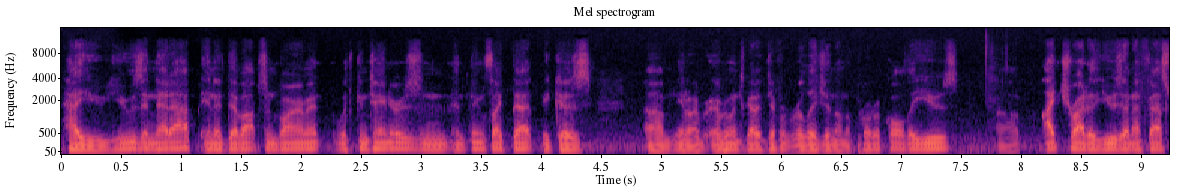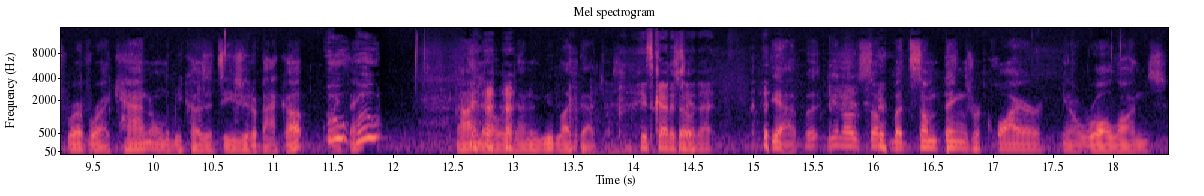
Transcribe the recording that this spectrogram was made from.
how you use a NetApp in a DevOps environment with containers and, and things like that because um, you know everyone's got a different religion on the protocol they use. Uh, I try to use NFS wherever I can, only because it's easier to back up. I, think. I know, I know you'd like that. Justin He's got to So- say that. Yeah, but you know, some but some things require you know raw LUNs,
